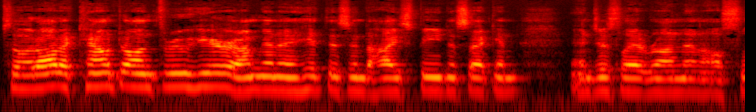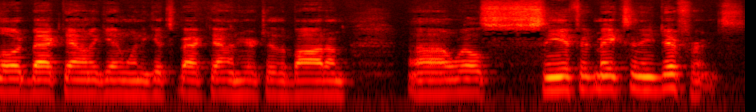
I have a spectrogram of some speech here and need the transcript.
so it ought to count on through here. I'm going to hit this into high speed in a second and just let it run, and I'll slow it back down again when it gets back down here to the bottom. Uh, we'll see if it makes any difference.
